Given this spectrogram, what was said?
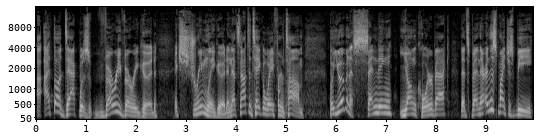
I, I thought Dak was very, very good, extremely good. And that's not to take away from Tom, but you have an ascending young quarterback that's been there. And this might just be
